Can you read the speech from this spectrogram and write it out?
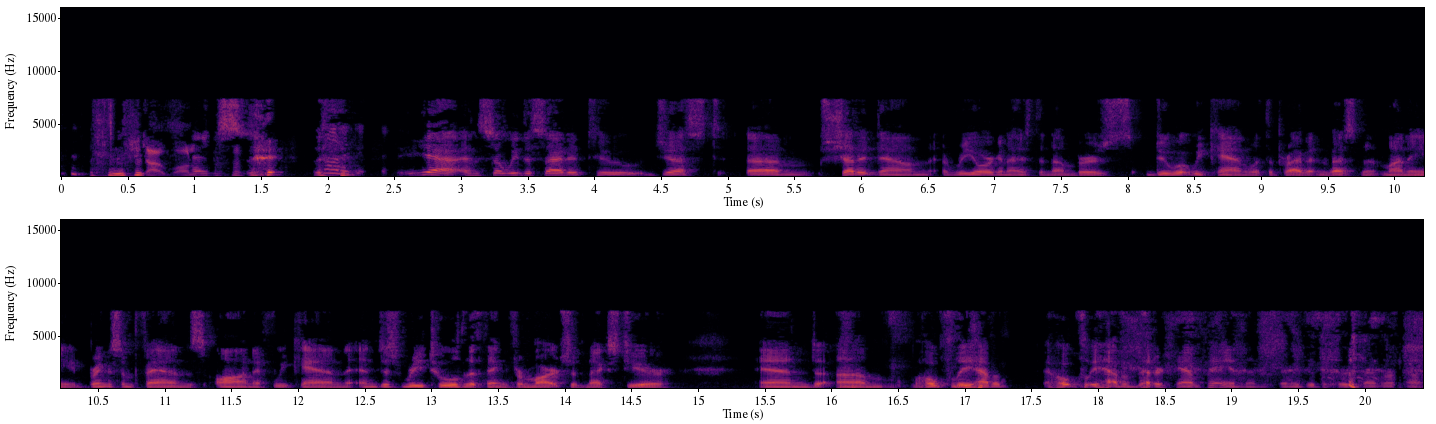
You don't want. and s- Not a good thing. yeah, and so we decided to just um, shut it down, reorganize the numbers, do what we can with the private investment money, bring some fans on if we can, and just retool the thing for March of next year, and um, hopefully have a hopefully have a better campaign than, than we did the first time around.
